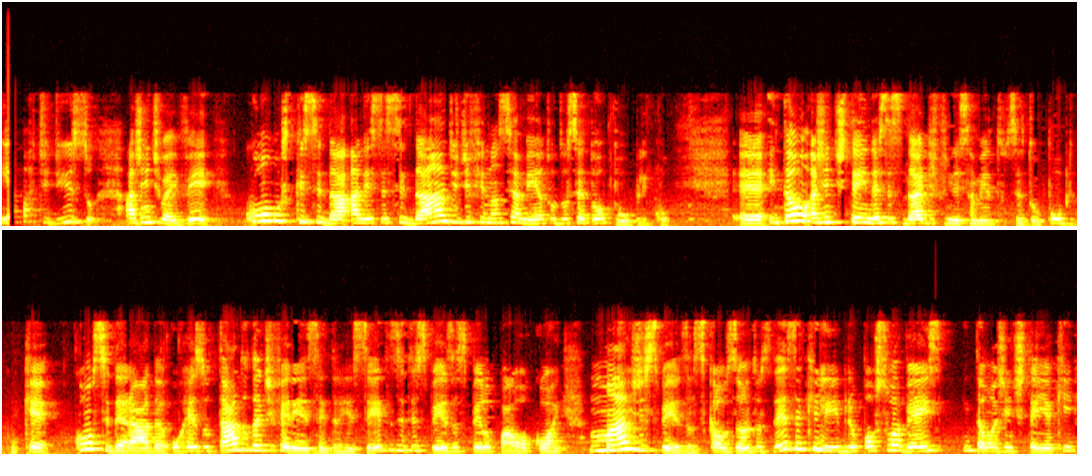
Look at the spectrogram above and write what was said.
E a partir disso, a gente vai ver como que se dá a necessidade de financiamento do setor público. É, então, a gente tem necessidade de financiamento do setor público, que é considerada o resultado da diferença entre receitas e despesas, pelo qual ocorre mais despesas, causando desequilíbrio, por sua vez, então, a gente tem aqui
